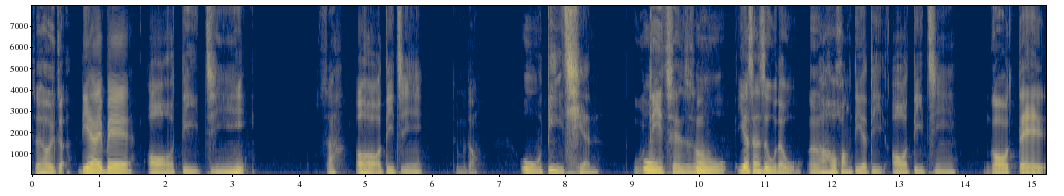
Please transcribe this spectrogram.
最后一个你爱买哦地钱，啥哦地钱，听不懂？五帝钱，五帝钱是什么？五一二三四五的五，嗯然后皇帝的帝，五地钱，五帝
